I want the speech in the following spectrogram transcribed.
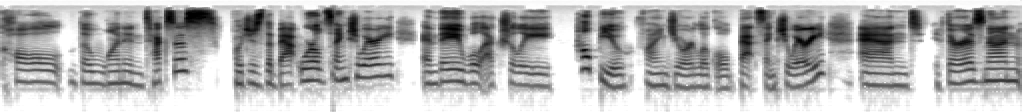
call the one in Texas, which is the Bat World Sanctuary, and they will actually help you find your local bat sanctuary. And if there is none,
